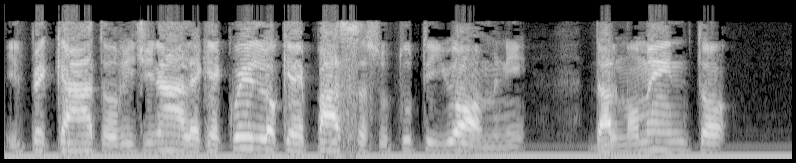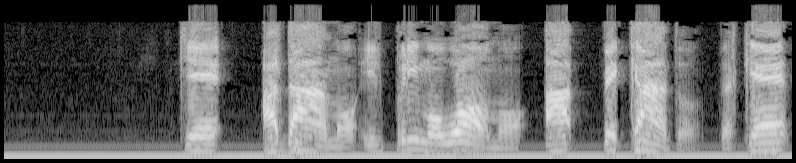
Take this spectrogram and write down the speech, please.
il peccato originale, che è quello che passa su tutti gli uomini dal momento che Adamo, il primo uomo, ha peccato, perché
